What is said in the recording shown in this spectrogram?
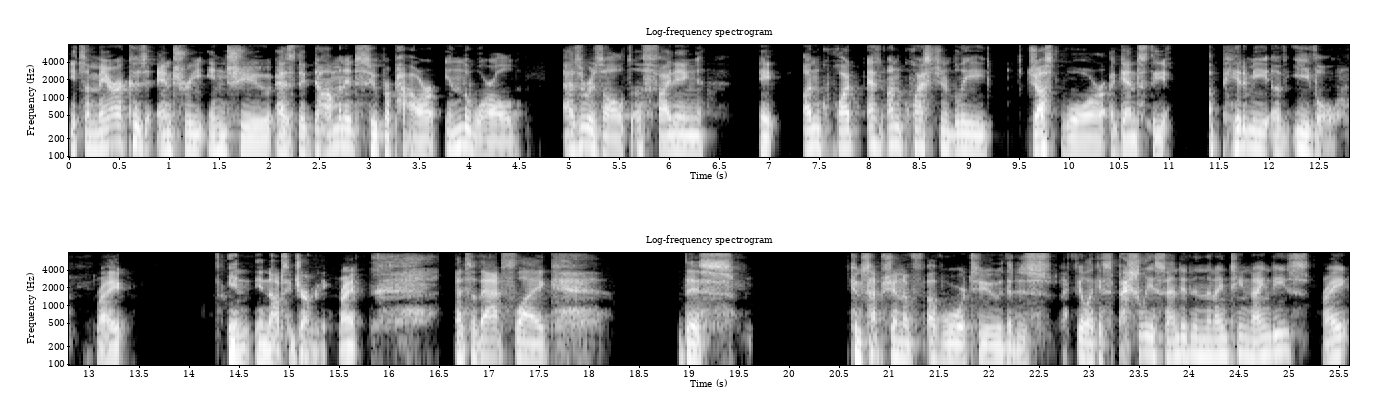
it's America's entry into as the dominant superpower in the world as a result of fighting a as unquestionably just war against the epitome of evil, right? In in Nazi Germany, right? And so that's like this conception of, of World War II that is, I feel like, especially ascended in the 1990s, right?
